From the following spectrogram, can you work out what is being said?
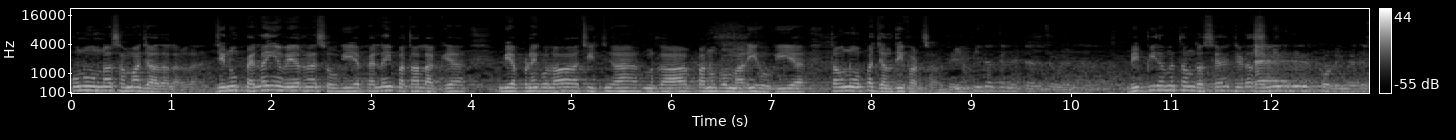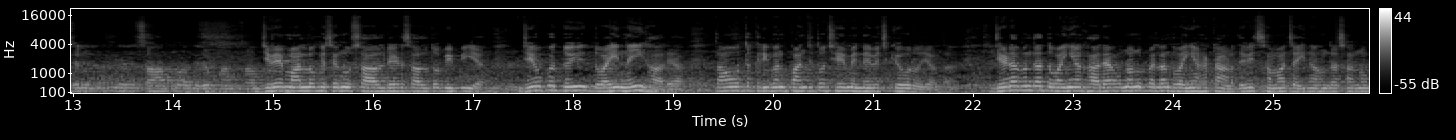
ਉਹਨੂੰ ਉਨਾ ਸਮਾਂ ਜ਼ਿਆਦਾ ਲੱਗਦਾ ਹੈ। ਜਿਹਨੂੰ ਪਹਿਲਾਂ ਹੀ ਅਵੇਅਰਨੈਸ ਹੋ ਗਈ ਹੈ ਪਹਿਲਾਂ ਹੀ ਪਤਾ ਲੱਗ ਗਿਆ ਵੀ ਆਪਣੇ ਕੋਲ ਆਹ ਚੀਜ਼ਾਂ ਮਤਲਬ ਆਪਾਂ ਨੂੰ ਬਿਮਾਰੀ ਹੋ ਗਈ ਹੈ ਤਾਂ ਉਹਨੂੰ ਆਪਾਂ ਜਲਦੀ ਫੜ ਸਕਦੇ ਹਾਂ। ਬੀਪੀ ਦਾ ਕਿੰਨੇ ਟਾਈਮ 'ਚ ਹੋਏਗਾ ਬੀਪੀ ਦਾ ਮੈਂ ਤੁਹਾਨੂੰ ਦੱਸਿਆ ਜਿਹੜਾ ਟਾਈਮਿੰਗ ਦੇ ਅਕੋਰਡਿੰਗ ਹੈ ਕਿਸੇ ਨੂੰ ਸਾਲ ਤੋਂ ਕਿਸੇ ਨੂੰ ਪੰਜ ਸਾਲ ਜਿਵੇਂ ਮੰਨ ਲਓ ਕਿਸੇ ਨੂੰ ਸਾਲ ਡੇਢ ਸਾਲ ਤੋਂ ਬੀਪੀ ਹੈ ਜੇ ਉਹ ਕੋਈ ਦਵਾਈ ਦਵਾਈ ਨਹੀਂ ਖਾ ਰਿਹਾ ਤਾਂ ਉਹ ਤਕਰੀਬਨ 5 ਤੋਂ 6 ਮਹੀਨੇ ਵਿੱਚ ਕਿਉਰ ਹੋ ਜਾਂਦਾ। ਜਿਹੜਾ ਬੰਦਾ ਦਵਾਈਆਂ ਖਾ ਰਿਹਾ ਉਹਨਾਂ ਨੂੰ ਪਹਿਲਾਂ ਦਵਾਈਆਂ ਹਟਾਉਣ ਦੇ ਵਿੱਚ ਸਮਾਂ ਚਾਹੀਦਾ ਹੁੰਦਾ ਸਾਨੂੰ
